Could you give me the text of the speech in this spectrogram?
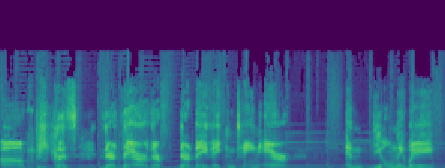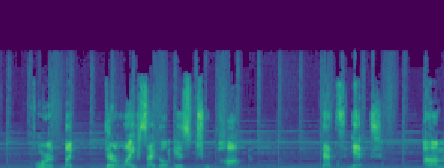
um, because they're there. They're they're they they contain air, and the only way for like their life cycle is to pop. That's it. Um,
